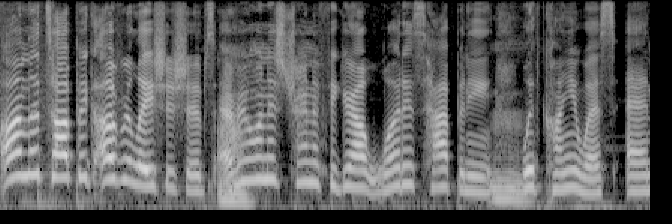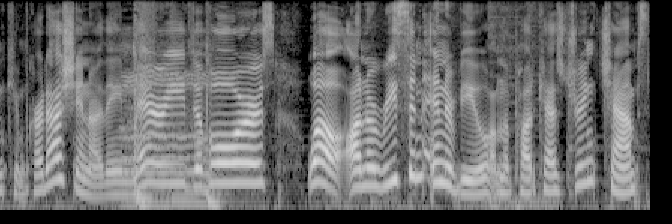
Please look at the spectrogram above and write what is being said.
on the topic of relationships, uh-huh. everyone is trying to figure out what is happening mm-hmm. with Kanye West and Kim Kardashian. Are they married, divorced? Well, on a recent interview on the podcast Drink Champs,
